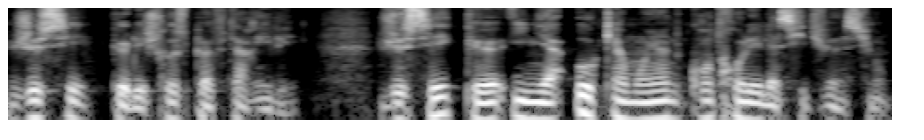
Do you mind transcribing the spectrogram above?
je sais que les choses peuvent arriver, je sais qu'il n'y a aucun moyen de contrôler la situation.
